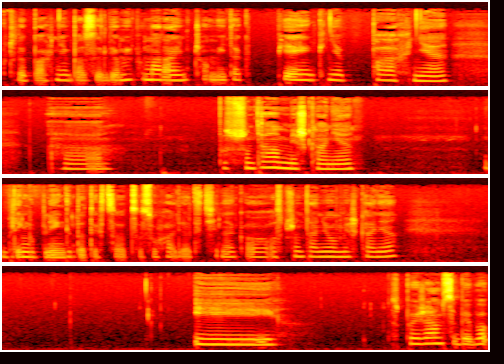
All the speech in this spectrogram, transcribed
który pachnie bazylią i pomarańczą i tak pięknie pachnie. Posprzątałam mieszkanie. Blink, blink do tych, co, co słuchali odcinek o, o sprzątaniu mieszkania. I spojrzałam sobie, bo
